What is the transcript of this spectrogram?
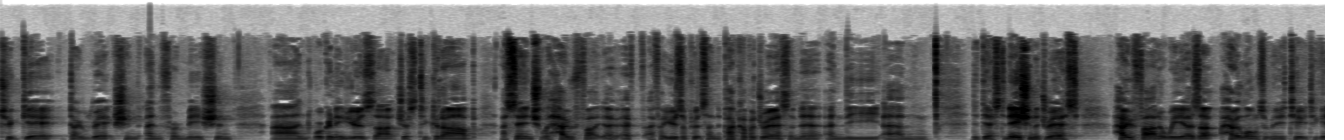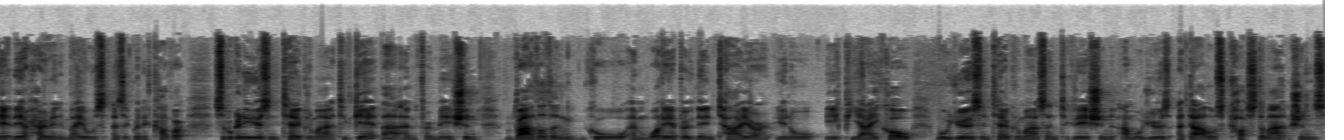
to get direction information and we're going to use that just to grab essentially how far if, if a user puts in the pickup address and the and the um, the destination address how far away is it? How long is it going to take to get there? How many miles is it going to cover? So we're going to use integromat to get that information. Rather than go and worry about the entire you know api call we'll use integromat's integration and we'll use adalo's custom actions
